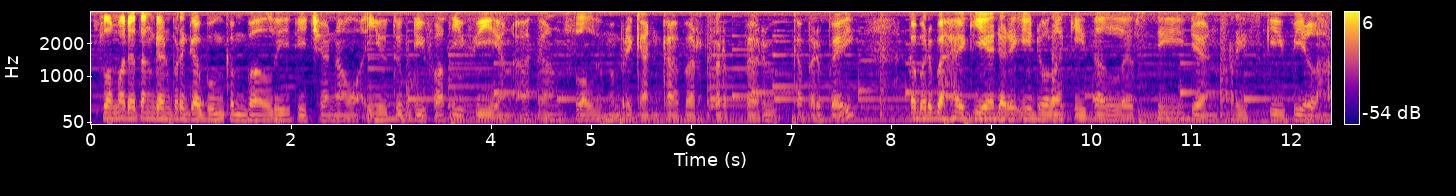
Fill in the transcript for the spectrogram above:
Selamat datang dan bergabung kembali di channel Youtube Diva TV Yang akan selalu memberikan kabar terbaru, kabar baik Kabar bahagia dari idola kita Lesti dan Rizky Bilar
